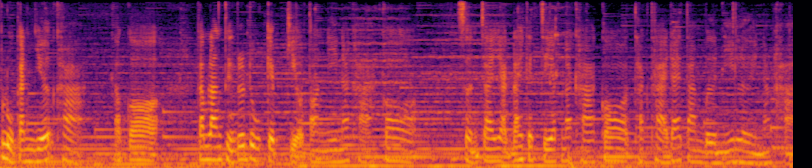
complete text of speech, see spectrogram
ปลูกกันเยอะค่ะ แล้วก็กำลังถึงฤดูเก็บเกี่ยวตอนนี้นะคะ ก็สนใจอยากได้กระเจี๊ยบนะคะ ก็ทักทายได้ตามเบอร์นี้เลยนะคะ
